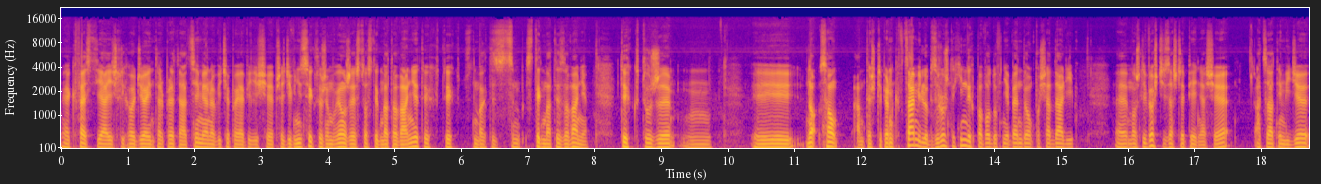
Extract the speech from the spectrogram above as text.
E, kwestia, jeśli chodzi o interpretację. Mianowicie pojawili się przeciwnicy, którzy mówią, że jest to stygmatowanie tych, tych stygmatyzowanie tych, którzy yy, no, są antyszczepionkowcami lub z różnych innych powodów nie będą posiadali e, możliwości zaszczepienia się, a co za tym idzie,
